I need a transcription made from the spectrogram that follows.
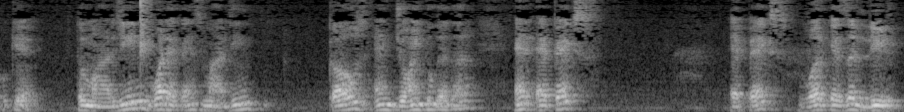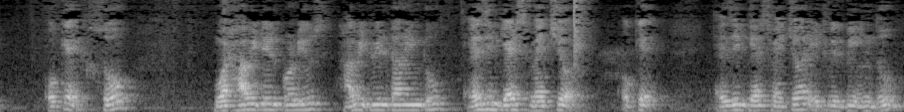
Okay so margin what happens? Margin curves and join together and apex apex work as a lead. Okay so what how it will produce? How it will turn into? As it gets mature. Okay as it gets mature it will be into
